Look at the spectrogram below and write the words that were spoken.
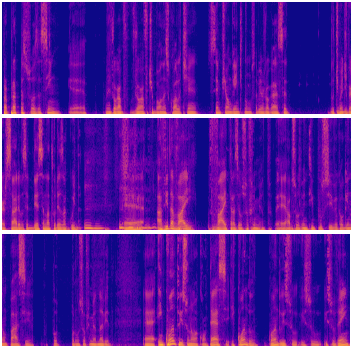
para pessoas assim, é, quando a gente jogava, jogava futebol na escola, tinha, sempre tinha alguém que não sabia jogar, você, do time adversário, você desse a natureza cuida. Uhum. É, a vida vai, vai trazer o sofrimento. É absolutamente impossível que alguém não passe por, por um sofrimento na vida. É, enquanto isso não acontece, e quando, quando isso, isso, isso vem,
